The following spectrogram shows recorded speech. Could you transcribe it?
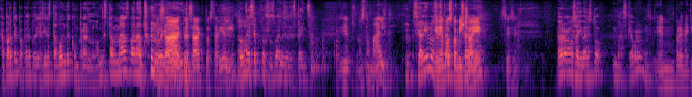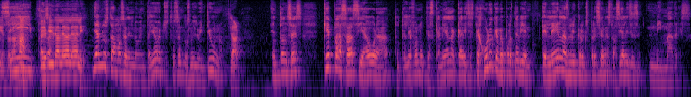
Aparte, el papá le podría decir hasta dónde comprarlo, dónde está más barato el regalo. Exacto, exacto. Estaría lindo. Dónde ¿no? aceptan sus vales de despensa. Oye, pues no está mal. Si alguien nos Queremos está comicho, ¿eh? Sí, sí. Ahora vamos a llevar esto más cabrón. Siempre metiéndola. Sí, Ajá. Sí, sí, dale, dale, dale. Ya no estamos en el 98, esto es el 2021. Claro. Entonces, ¿qué pasa si ahora tu teléfono te escanea la cara y dices, te juro que me porté bien? Te leen las microexpresiones faciales y dices, ni madres.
